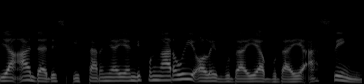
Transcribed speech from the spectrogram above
yang ada di sekitarnya yang dipengaruhi oleh budaya-budaya asing.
